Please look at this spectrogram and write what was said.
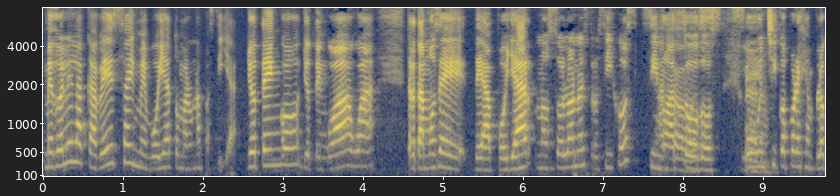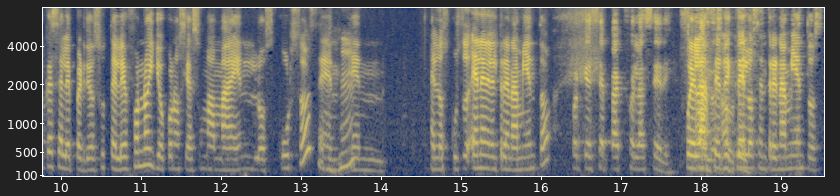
me duele la cabeza y me voy a tomar una pastilla. Yo tengo, yo tengo agua. Tratamos de, de apoyar no solo a nuestros hijos, sino A a, todos, todos. claro. Hubo un chico, por ejemplo, que se le perdió su teléfono y yo conocí a su mamá en los cursos, en, en, en los cursos, en el entrenamiento Porque CEPAC fue la sede. fue la Ah, los- sede de los entrenamientos.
